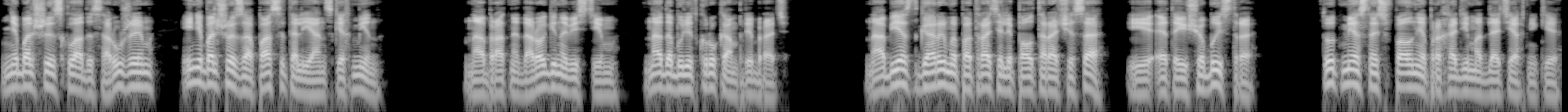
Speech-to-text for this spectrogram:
небольшие склады с оружием и небольшой запас итальянских мин. На обратной дороге навестим, надо будет к рукам прибрать. На объезд горы мы потратили полтора часа, и это еще быстро. Тут местность вполне проходима для техники.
